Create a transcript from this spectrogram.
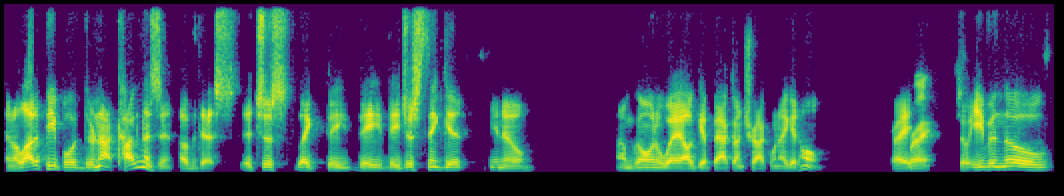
And a lot of people they're not cognizant of this. It's just like they they they just think it, you know, I'm going away, I'll get back on track when I get home. Right? Right. So even though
